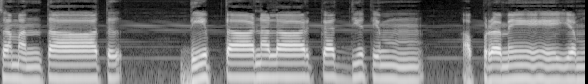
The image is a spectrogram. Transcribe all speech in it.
समन्तात् दीप्तानलार्कद्युतिम् अप्रमेयम्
